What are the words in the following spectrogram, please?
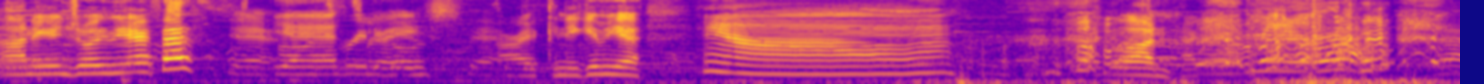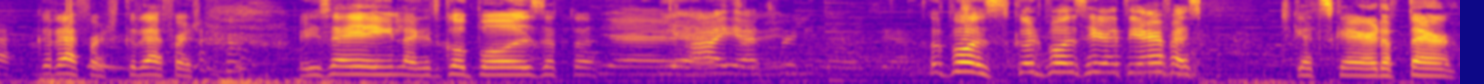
And are you enjoying the airfest? Yeah, yeah it's really great. All right, can you give me a? Yeah. Go on. Good effort. Good effort. Are you saying like it's good buzz at the? Yeah, yeah, yeah it's really Good buzz. Good buzz here at the Airfest. Did you get scared up there?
